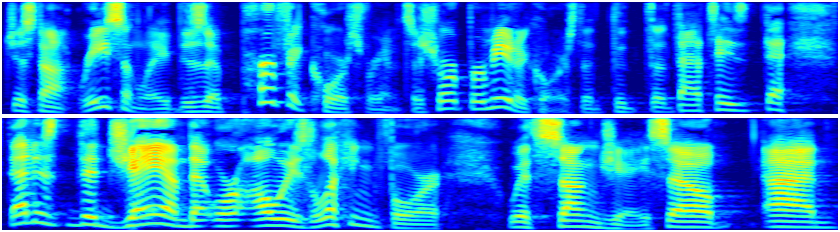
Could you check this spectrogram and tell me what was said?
just not recently, this is a perfect course for him. It's a short Bermuda course. That, that that's his that, that is the jam that we're always looking for with Sungjae. So. Um,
